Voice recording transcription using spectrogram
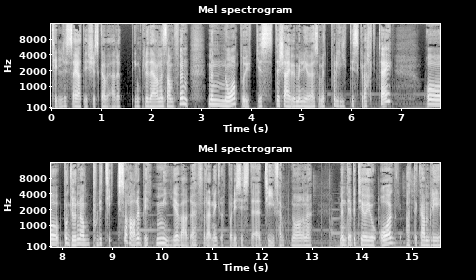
tilsier at det ikke skal være et inkluderende samfunn, men nå brukes det skeive miljøet som et politisk verktøy og på grunn av politikk så har det blitt mye verre for denne gruppa de siste 10-15 årene. Men det betyr jo òg at det kan bli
